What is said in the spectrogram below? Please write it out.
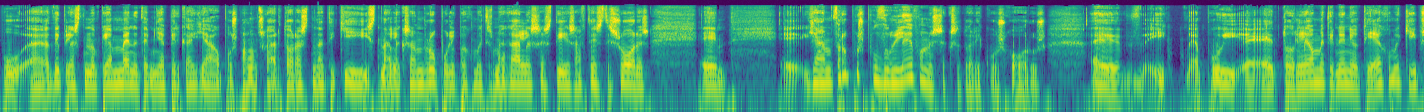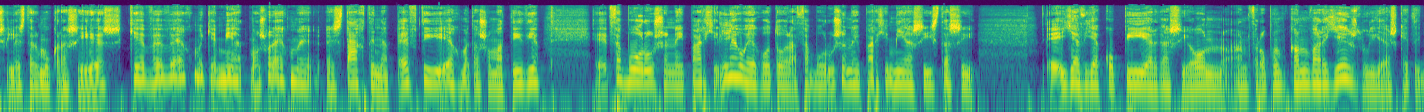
που, ε, δίπλα στην οποία μένεται μια πυρκαγιά, όπως πάνω χάρη τώρα στην Αττική ή στην Αλεξανδρούπολη που έχουμε τις μεγάλες αιστείες αυτές τις ώρες. Ε, ε, για ανθρώπους που δουλεύουν σε εξωτερικούς χώρους. Ε, που, ε, το λέω με την έννοια ότι έχουμε και υψηλές θερμοκρασίες και βέβαια έχουμε και μία ατμόσφαιρα. Έχουμε στάχτη να πέφτει, έχουμε τα σωματίδια. Ε, θα μπορούσε να υπάρχει, λέω εγώ τώρα, θα μπορούσε να υπάρχει μία σύσταση ε, για διακοπή εργασιών ανθρώπων που κάνουν βαριές δουλειές και την,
